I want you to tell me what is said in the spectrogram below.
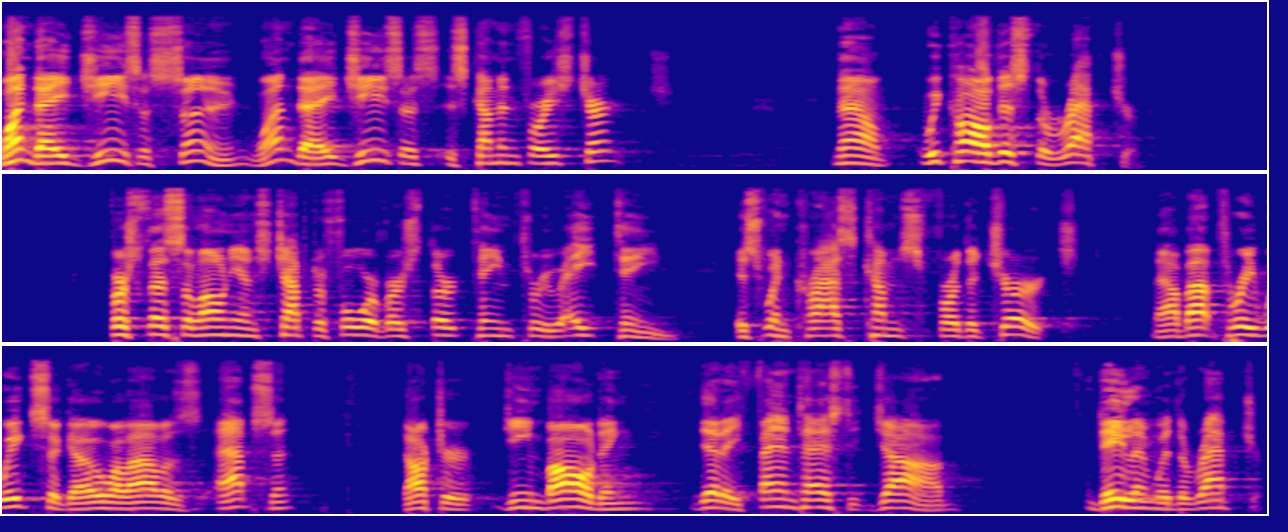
One day, Jesus soon, one day, Jesus is coming for his church. Now, we call this the rapture. 1 Thessalonians chapter 4 verse 13 through 18 is when Christ comes for the church. Now about 3 weeks ago while I was absent, Dr. Gene Balding did a fantastic job dealing with the rapture.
